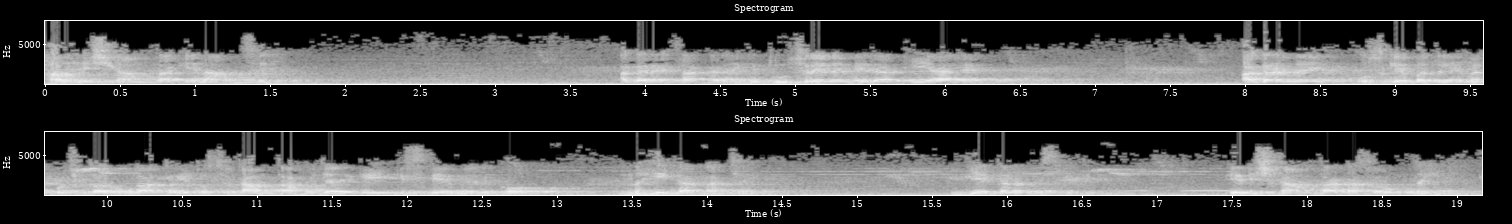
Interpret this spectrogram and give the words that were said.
हम निष्कामता के नाम से, अगर ऐसा करें कि दूसरे ने मेरा किया है, अगर मैं उसके बदले में कुछ करूँगा तो ये तो सकामता हो जाएगी, इसलिए मेरे को नहीं करना चाहिए। ये गलत स्थिति ये निष्कामता का स्वरूप नहीं है।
